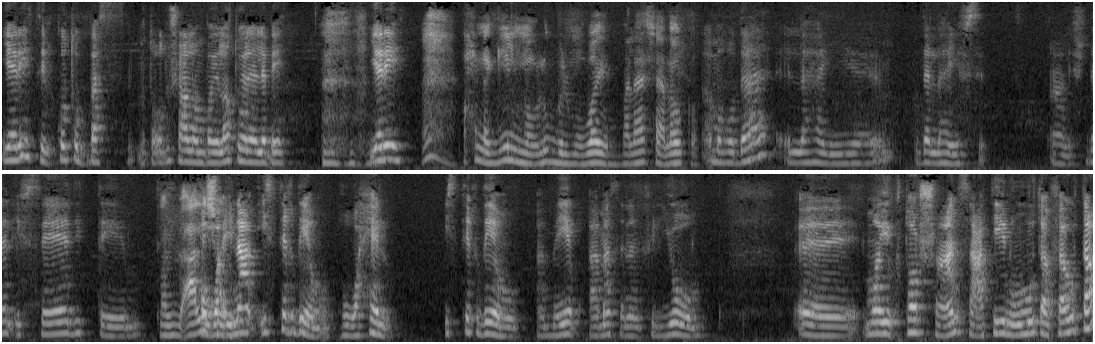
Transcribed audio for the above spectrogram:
يا ريت الكتب بس ما تقعدوش على موبايلات ولا لابات. يا ريت. إحنا جيل مولود بالموبايل ملهاش علاقة. ما هو ده اللي هي ده اللي هيفسد. معلش ده الإفساد التام. بيبقاش هو أي نعم استخدامه هو حلو. استخدامه أما يبقى مثلا في اليوم آه، ما يكترش عن ساعتين ومتفاوتة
